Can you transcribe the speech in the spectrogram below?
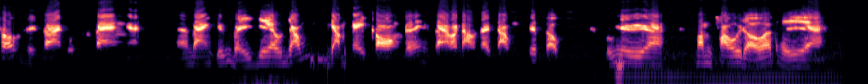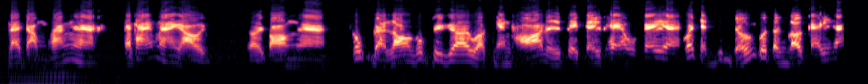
số thì ta cũng đang à, đang chuẩn bị gieo giống găm cây con để người ta bắt đầu ta trồng tiếp tục. Cũng như à, mâm xôi đồ thì à, đã trồng khoảng cả tháng nay rồi. Rồi còn cúc Đài Loan, cúc Tiger hoặc nhạn thọ thì tùy, tùy theo cái quá trình sinh trưởng của từng loại cây ngắn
